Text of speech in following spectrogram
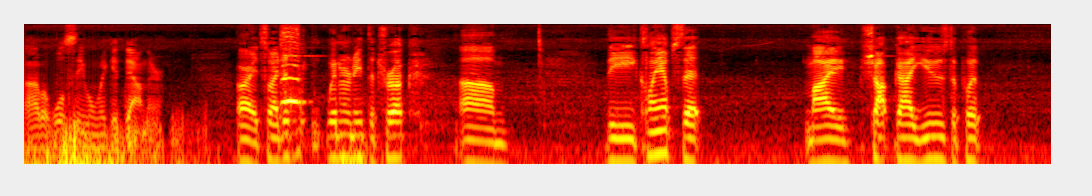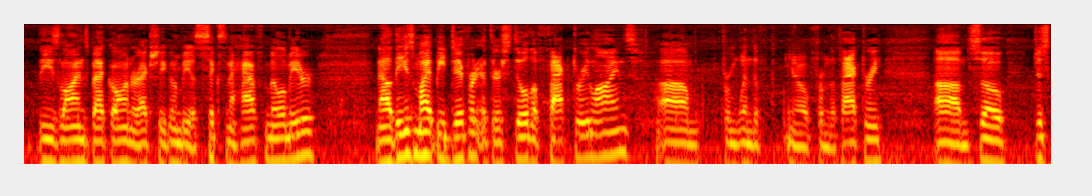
uh, but we'll see when we get down there. All right, so I just went underneath the truck. Um, the clamps that my shop guy used to put these lines back on are actually gonna be a six and a half millimeter. Now these might be different if they're still the factory lines um, from when the, you know, from the factory. Um, so just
